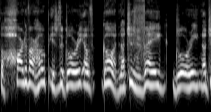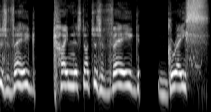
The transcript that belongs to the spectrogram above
the heart of our hope is the glory of God, not just vague glory, not just vague kindness, not just vague grace,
